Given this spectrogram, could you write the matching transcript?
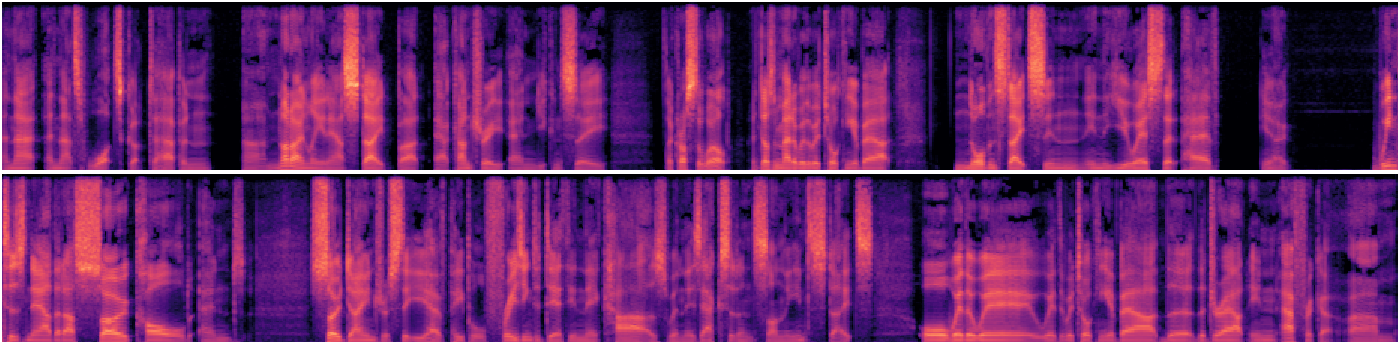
and that and that's what's got to happen um, not only in our state but our country, and you can see across the world. It doesn't matter whether we're talking about northern states in in the US that have you know winters now that are so cold and so dangerous that you have people freezing to death in their cars when there's accidents on the interstates, or whether we're whether we're talking about the the drought in Africa, um,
